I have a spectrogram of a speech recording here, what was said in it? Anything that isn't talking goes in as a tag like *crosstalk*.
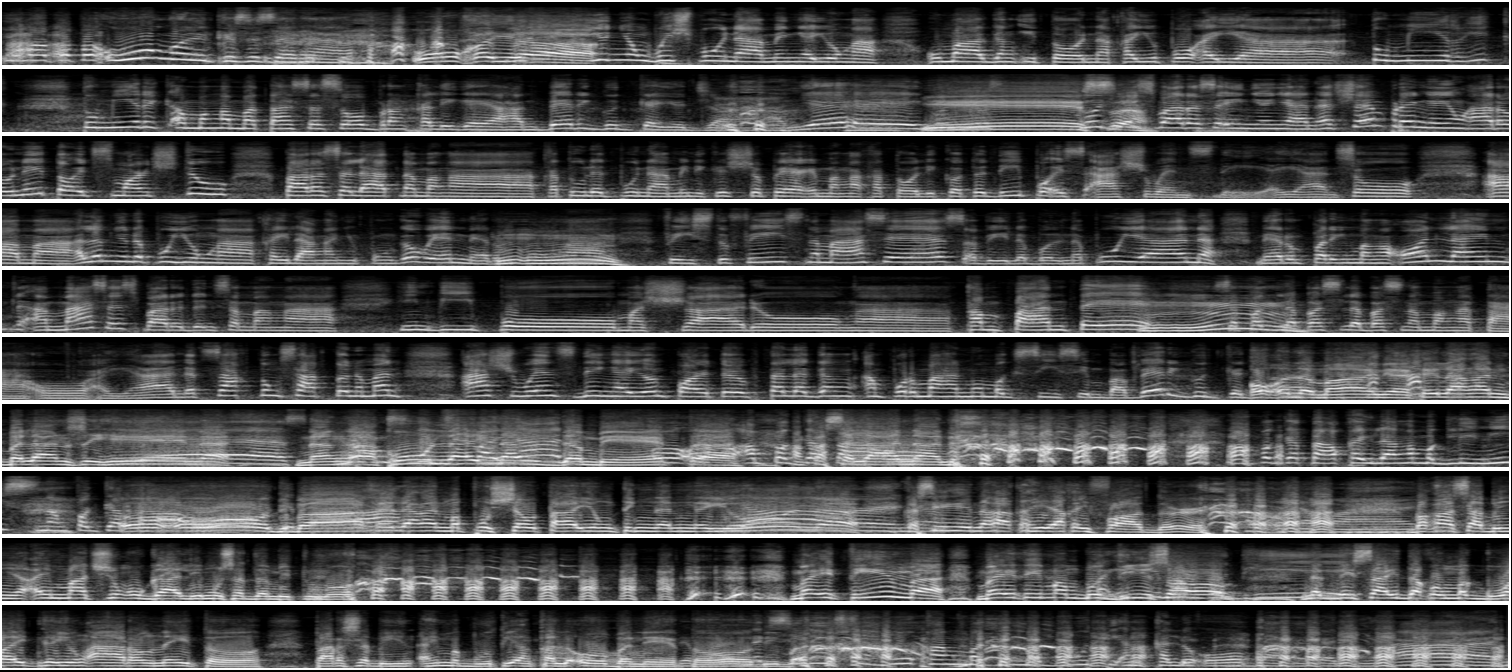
yung mapapaungol ka sa sarap. Oo, kaya. Yun, yun yung wish po namin ngayong ah, umagang ito na kayo po ay ah, tumirik. Tumirik ang mga mata sa sobrang kaligayahan. Very good kayo dyan. *laughs* Yay! Good Yes. news, good news para sa inyo yan. At syempre, ngayong araw na ito, it's March 2, para sa lahat ng mga katulad po namin ni Chris Choper, yung mga katoliko. Today po is Ash Wednesday. Ayan. So, um, ah, alam nyo na po yung ah, kailangan nyo pong gawin. Meron pong ah, face-to-face na masses. Available na po yan. Meron pa rin mga online ah, masses para dun sa mga hindi po masyadong ah, kampante sa paglabas-labas ng mga tao. Ayan. At saktong-sakto naman, Ash Wednesday ngayon, partner, talagang ang pormahan mo magsisimba. Very good ka dyan. Oo naman, *laughs* kailangan balansehin Yes. ng Long ah, kulay ng damit, Oo, ah, ang ang pagkatao. kasalanan. *laughs* Ang pagkatao, kailangan maglinis ng Oo, pagkatao. di ba? Kailangan ma-push out tayong tingnan ngayon. ah, Yarn. Kasi nakakahiya kay father. Oo naman. *laughs* Baka sabi niya, ay match yung ugali mo sa damit mo. *laughs* maitim, ah. maitim ang budhi. Maitim So, ang budhi. nag-decide akong mag-white ngayong araw na ito para sabihin, ay mabuti ang kalooban nito. Di ba? Nagsinisubukang maging mabuti ang kalooban. Ganyan.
